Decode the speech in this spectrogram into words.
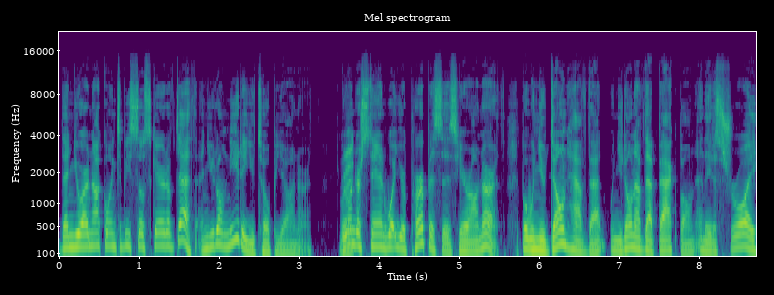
then you are not going to be so scared of death and you don't need a utopia on earth. You Right. understand what your purpose is here on earth. But when you don't have that, when you don't have that backbone and they destroy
